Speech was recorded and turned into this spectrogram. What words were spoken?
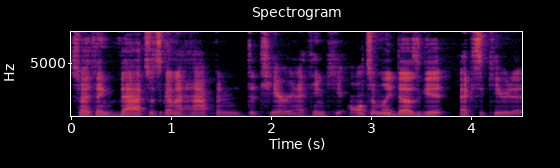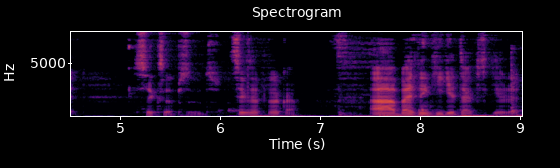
So I think that's what's gonna happen to Tyrion. I think he ultimately does get executed. Six episodes. Six episodes, okay. Uh, but I think he gets executed.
